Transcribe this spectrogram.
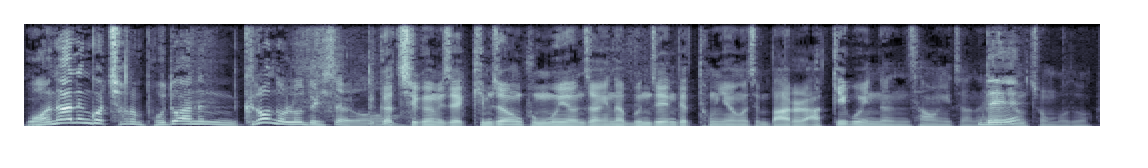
원하는 것처럼 보도하는 그런 언론도 있어요. 그러니까 지금 이제 김정은 국무위원장이나 문재인 대통령은 지금 말을 아끼고 있는 상황이잖아요. 네. 양쪽 모두.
